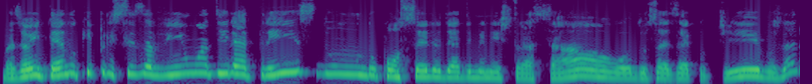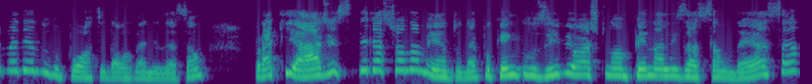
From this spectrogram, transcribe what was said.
Mas eu entendo que precisa vir uma diretriz do, do conselho de administração ou dos executivos, né, dependendo do porte da organização, para que haja esse direcionamento, né? Porque, inclusive, eu acho que uma penalização dessa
